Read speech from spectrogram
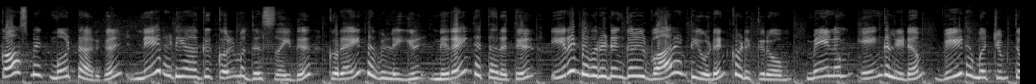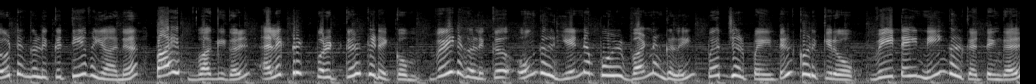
காஸ்மிக் மோட்டார்கள் நேரடியாக கொள்முதல் செய்து குறைந்த விலையில் நிறைந்த தரத்தில் இரண்டு வருடங்கள் வாரண்டியுடன் கொடுக்கிறோம். மேலும் எங்களிடம் வீடு மற்றும் தோட்டங்களுக்கு தேவையான பைப் வகைகள் எலக்ட்ரிக் பொருட்கள் கிடைக்கும். வீடுகளுக்கு உங்கள் எண்ணம் போல் வண்ணங்களை பெர்ஜர் பெயிண்டில் கொடுக்கிறோம். வீட்டை நீங்கள் கட்டுங்கள்.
